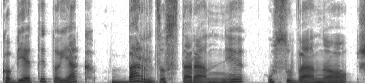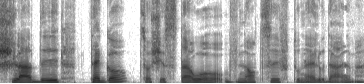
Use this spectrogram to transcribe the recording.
kobiety, to jak bardzo starannie usuwano ślady tego, co się stało w nocy w tunelu Dalma.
